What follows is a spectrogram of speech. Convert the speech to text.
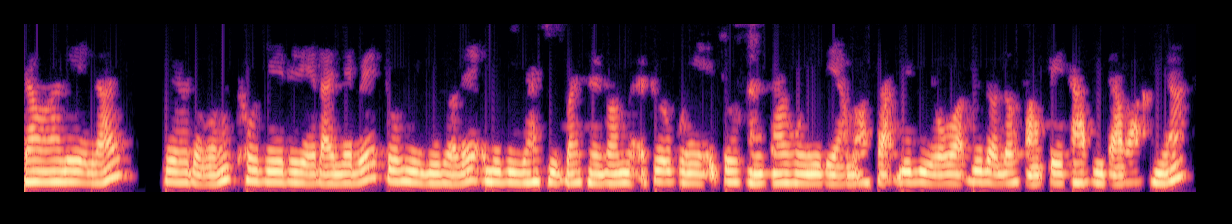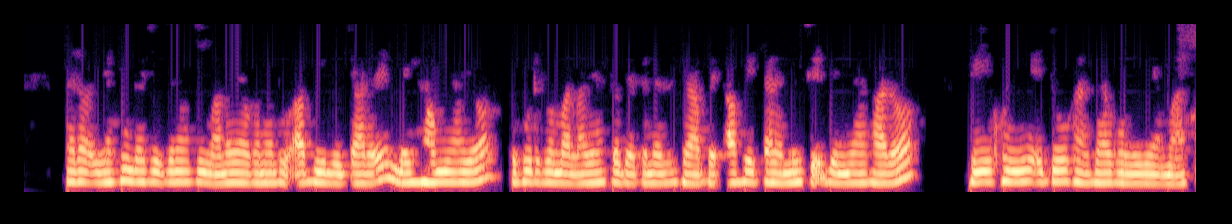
ရောင်းအားလေးအလိုက်ပြောတော့ဘူးထိုးကြေးတွေအလိုက်လည်းပဲတိုးမြင့်ပြီးတော့လည်းအမှုပညာရှိပိုင်ဆိုင်သွားမယ်အထူးအခွင့်အရေးအကျိုးခံစားခွင့်တွေတရားမှာစပြီးပြီးတော့ပြီးတော့လောက်ဆောင်ပေးထားပြီးသားပါခင်ဗျာအဲ့တော့ယခုလက်ရှိကျွန်တော်စီမှာလည်းရောက်ကနေတို့အပ်ပြီးနေကြတယ်လိန်ဟောင်းများရောဒီခုတစ်ခုမှလာရဆက်တဲ့ကနေတို့ကပဲအဖိတ်ကြတဲ့မိတ်ဆွေအပြင်များကတော့ဒီအခွင့်အရေးအကျိုးခံစားခွင့်တွေမှာစ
